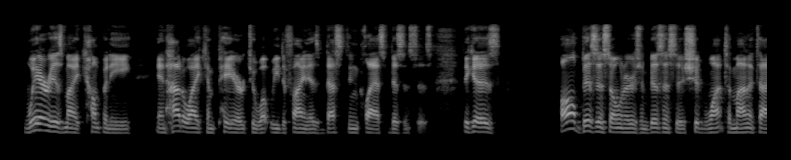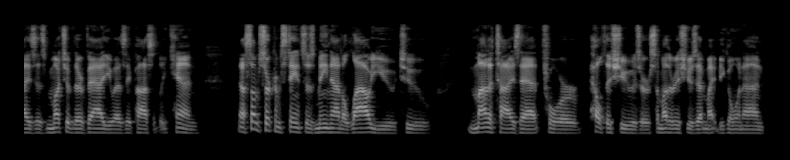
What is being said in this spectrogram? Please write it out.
where is my company and how do I compare to what we define as best in class businesses? Because all business owners and businesses should want to monetize as much of their value as they possibly can. Now, some circumstances may not allow you to monetize that for health issues or some other issues that might be going on.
